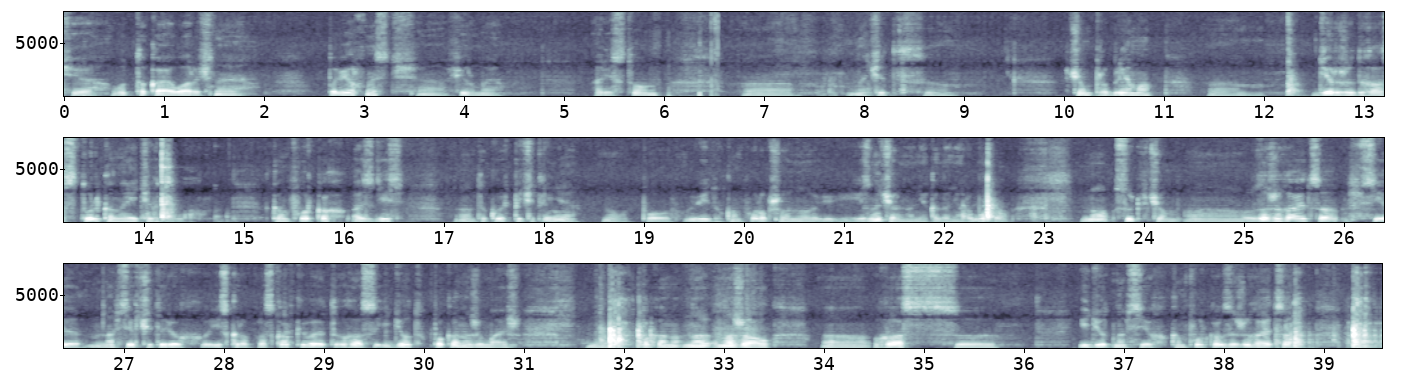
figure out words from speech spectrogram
ремонте вот такая варочная поверхность э, фирмы Аристон. Э, значит, э, в чем проблема? Держит газ только на этих двух комфорках, а здесь такое впечатление, ну, по виду комфоров, что оно изначально никогда не работало. Но суть в чем? Э, зажигается, все, на всех четырех искра проскакивает, газ идет, пока нажимаешь, пока на, нажал, э, газ э, идет на всех комфорках, зажигается,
